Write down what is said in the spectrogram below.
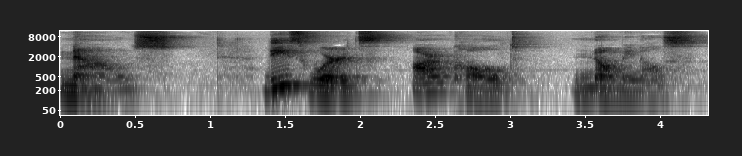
nouns. These words are called nominals.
